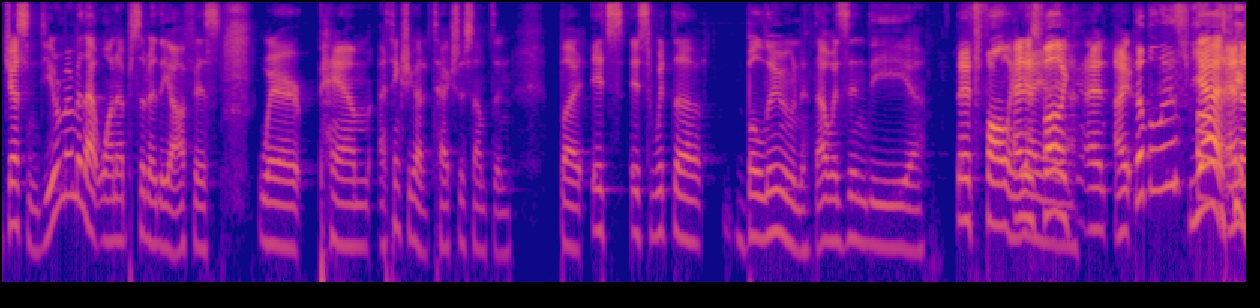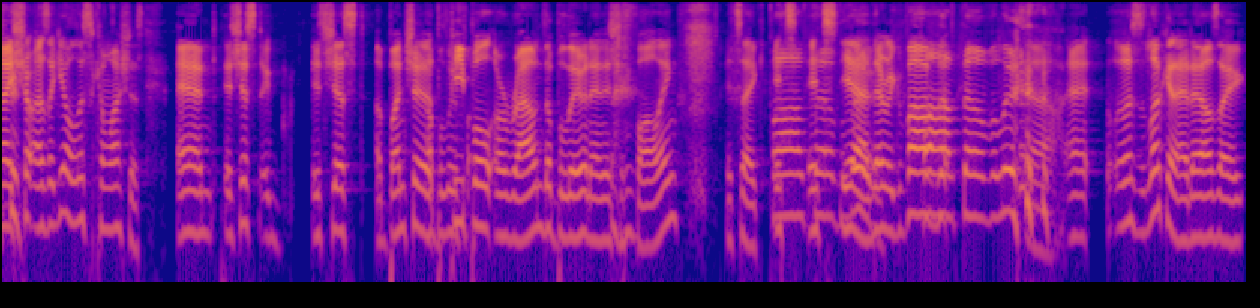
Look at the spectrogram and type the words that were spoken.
Justin, do you remember that one episode of The Office where Pam? I think she got a text or something, but it's it's with the balloon that was in the uh, It's falling, and yeah, it's yeah, falling yeah. and I The balloon's falling. yeah and I show I was like yo Alyssa come watch this and it's just a, it's just a bunch of balloon people around the balloon and it's just falling. It's like Pop it's the it's yeah, there we go. Pop Pop the balloon. yeah. And I was looking at it, I was like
